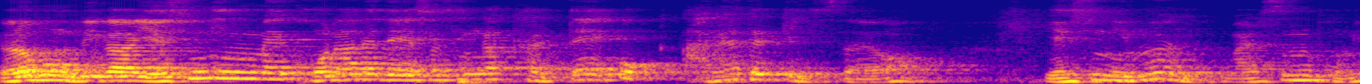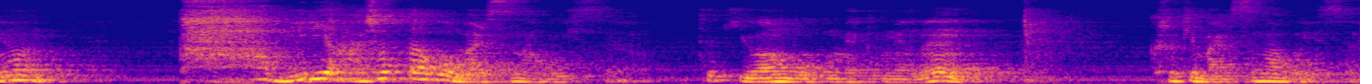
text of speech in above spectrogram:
여러분 우리가 예수님의 고난에 대해서 생각할 때 꼭 알아야 될 게 있어요. 예수님은 말씀을 보면 다 미리 아셨다고 말씀하고 있어요. 특히 요한복음에 보면은 그렇게 말씀하고 있어요.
